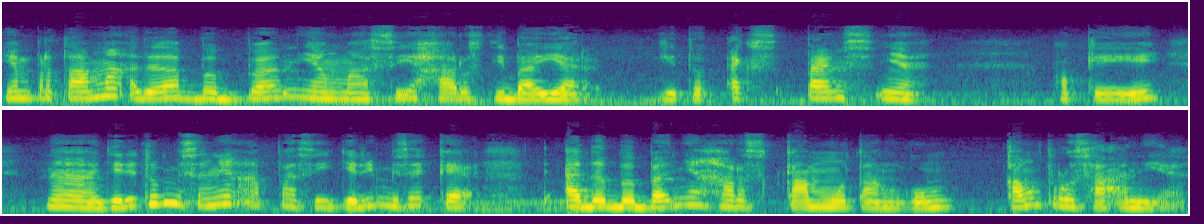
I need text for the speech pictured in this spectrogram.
Yang pertama adalah beban yang masih harus dibayar gitu, expense-nya. Oke. Okay. Nah, jadi tuh misalnya apa sih? Jadi misalnya kayak ada bebannya harus kamu tanggung kamu perusahaan ya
